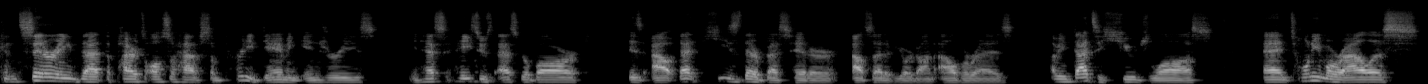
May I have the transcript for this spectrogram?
considering that the Pirates also have some pretty damning injuries, I mean, Jesus Escobar is out. That he's their best hitter outside of Jordan Alvarez. I mean, that's a huge loss. And Tony Morales,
